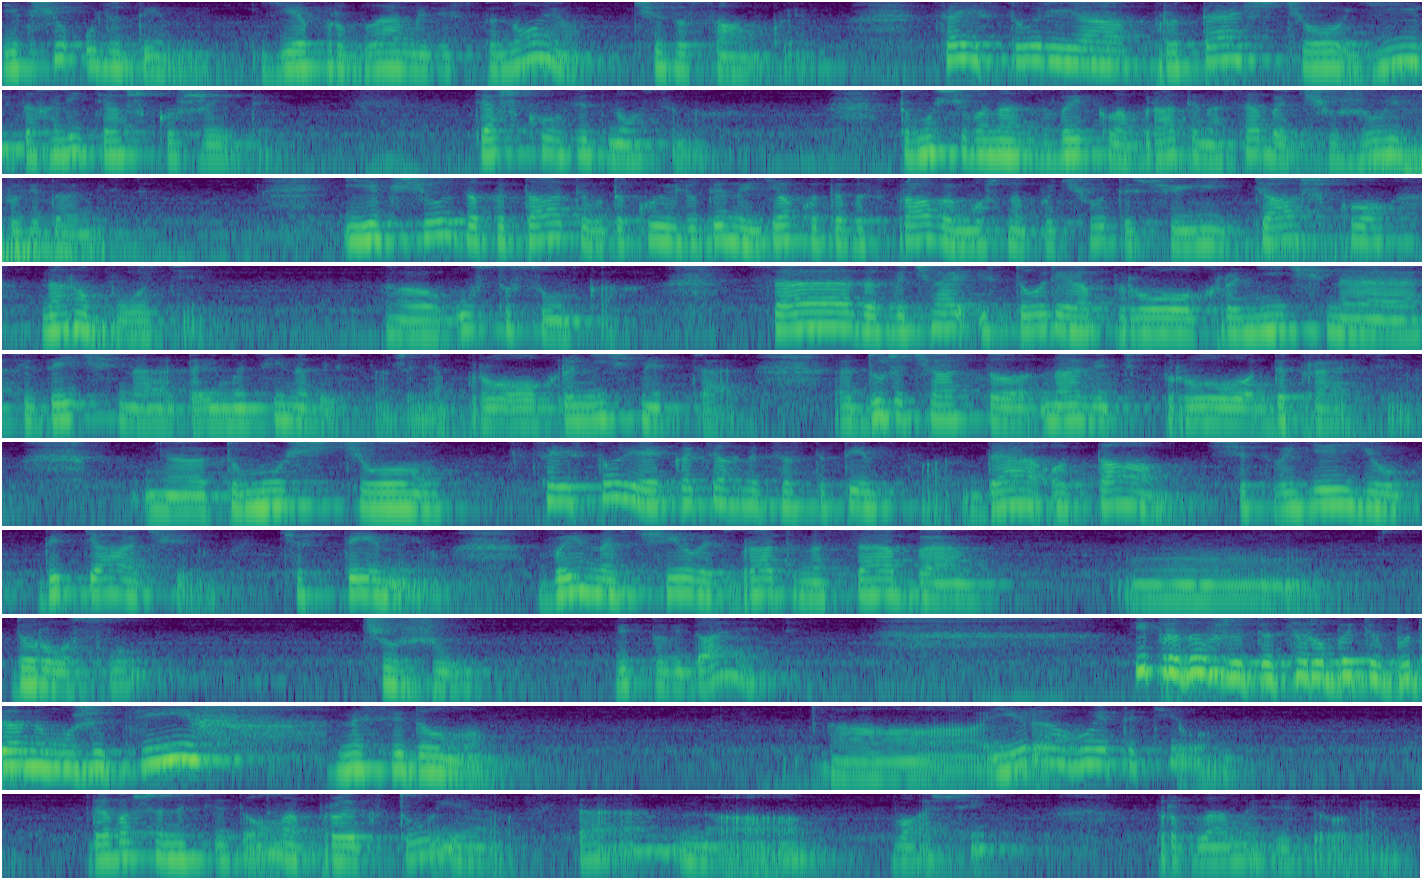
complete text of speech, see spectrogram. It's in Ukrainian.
якщо у людини є проблеми зі спиною чи з осанкою, це історія про те, що їй взагалі тяжко жити, тяжко у відносинах, тому що вона звикла брати на себе чужу відповідальність. І якщо запитати у такої людини, як у тебе справи, можна почути, що їй тяжко на роботі, у стосунках. Це зазвичай історія про хронічне фізичне та емоційне виснаження, про хронічний стрес, Е, дуже часто навіть про депресію. Е, Тому що це історія, яка тягнеться з дитинства, де отам ще своєю дитячою частиною ви навчились брати на себе дорослу, чужу відповідальність. І продовжуєте це робити в буденному житті несвідомо. І реагуєте тілом, де ваше несвідоме проєктує все на ваші проблеми зі здоров'ям.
